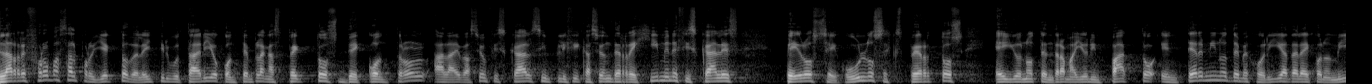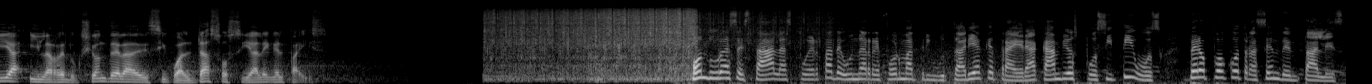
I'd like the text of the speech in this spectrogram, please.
Las reformas al proyecto de ley tributario contemplan aspectos de control a la evasión fiscal, simplificación de regímenes fiscales pero según los expertos, ello no tendrá mayor impacto en términos de mejoría de la economía y la reducción de la desigualdad social en el país. Honduras está a las puertas de una reforma tributaria que traerá cambios positivos, pero poco trascendentales,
